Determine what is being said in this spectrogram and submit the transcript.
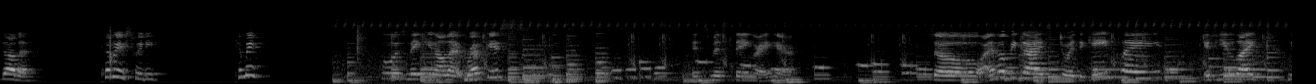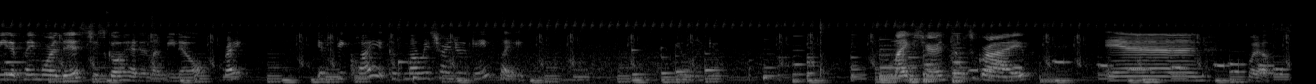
Zelda, come here, sweetie. Come here. Who is making all that ruckus? It's Miss Thing right here. So I hope you guys enjoyed the gameplay. If you like me to play more of this, just go ahead and let me know, right? You have to be quiet because mommy's trying to do a gameplay. Like. Like, share, and subscribe. And what else?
